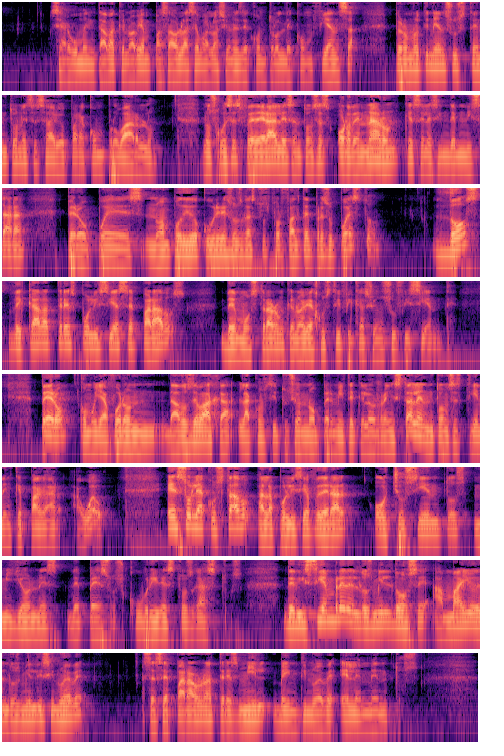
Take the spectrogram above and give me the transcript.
Se argumentaba que no habían pasado las evaluaciones de control de confianza, pero no tenían sustento necesario para comprobarlo. Los jueces federales entonces ordenaron que se les indemnizara, pero pues no han podido cubrir esos gastos por falta de presupuesto. Dos de cada tres policías separados demostraron que no había justificación suficiente. Pero, como ya fueron dados de baja, la Constitución no permite que los reinstalen, entonces tienen que pagar a huevo. Eso le ha costado a la Policía Federal 800 millones de pesos cubrir estos gastos. De diciembre del 2012 a mayo del 2019 se separaron a 3.029 elementos.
